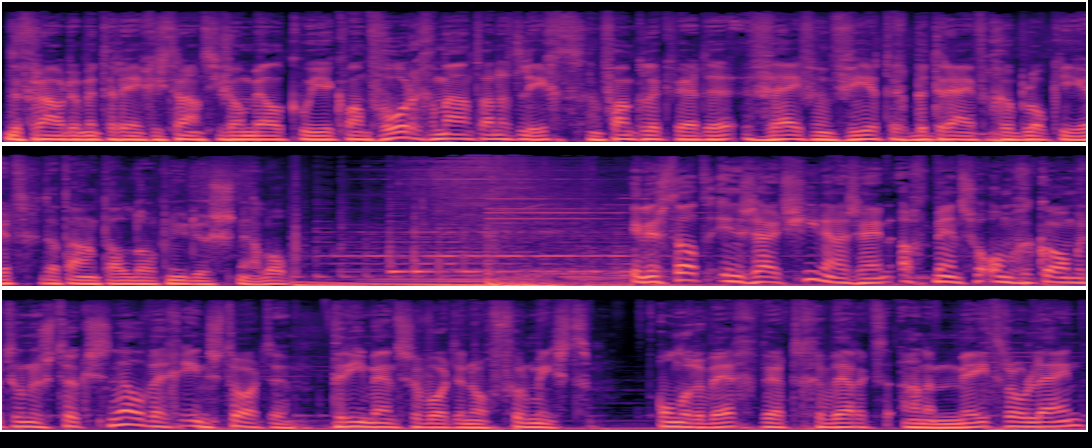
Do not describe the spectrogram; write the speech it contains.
De fraude met de registratie van melkkoeien kwam vorige maand aan het licht. Aanvankelijk werden 45 bedrijven geblokkeerd. Dat aantal loopt nu dus snel op. In een stad in Zuid-China zijn acht mensen omgekomen toen een stuk snelweg instortte. Drie mensen worden nog vermist. Onder de weg werd gewerkt aan een metrolijn.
